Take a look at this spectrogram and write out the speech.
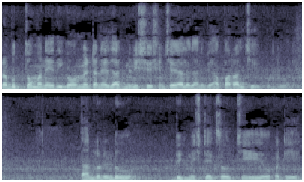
ప్రభుత్వం అనేది గవర్నమెంట్ అనేది అడ్మినిస్ట్రేషన్ చేయాలి కానీ వ్యాపారాలు చేయకూడదు అనేది. దాంట్లో రెండు బిగ్ మిస్టేక్స్ వచ్చి ఒకటి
